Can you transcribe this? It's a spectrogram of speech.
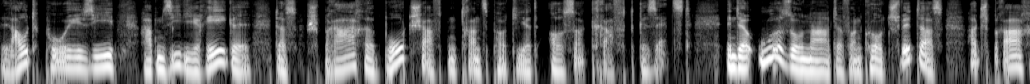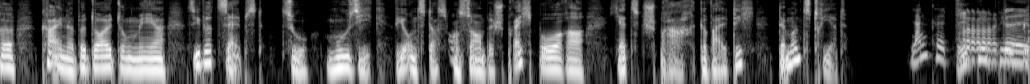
Lautpoesie haben sie die Regel, dass Sprache Botschaften transportiert, außer Kraft gesetzt. In der Ursonate von Kurt Schwitters hat Sprache keine Bedeutung mehr, sie wird selbst zu Musik, wie uns das Ensemble Sprechbohrer jetzt sprachgewaltig demonstriert. Lanke Trögel.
